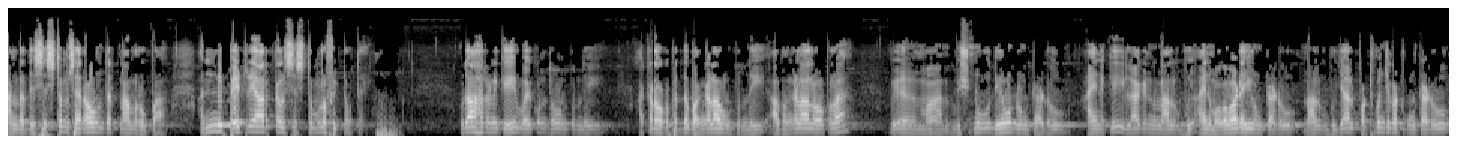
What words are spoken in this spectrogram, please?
and the systems around that నామరూప అన్ని పేట్రియార్కల్ సిస్టంలో ఫిట్ అవుతాయి. ఉదాహరణకి వైకుంఠం ఉంటుంది అక్కడ ఒక పెద్ద బంగళా ఉంటుంది ఆ బంగళా లోపల మా విష్ణువు దేవుడు ఉంటాడు ఆయనకి ఇలాగ నాలుగు భు ఆయన మగవాడు ఉంటాడు నాలుగు భుజాలు పట్టుపంచ కట్టుకుంటాడు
